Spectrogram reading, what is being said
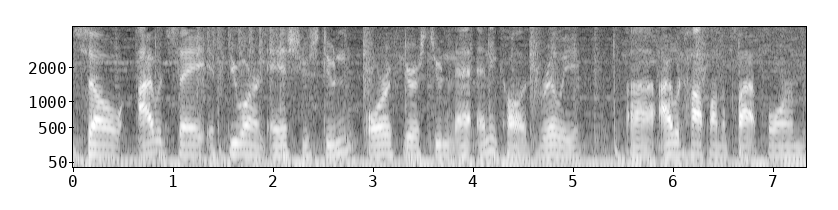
So I would say if you are an ASU student or if you're a student at any college, really, uh, I would hop on the platform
